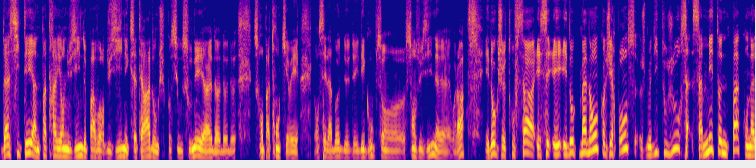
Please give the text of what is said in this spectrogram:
d'inciter à ne pas travailler en usine, de pas avoir d'usine, etc. Donc, je sais pas si vous vous souvenez hein, de, de, ce grand patron qui avait lancé la mode des groupes sans, sans usine, euh, voilà. Et donc, je trouve ça. Et, donc maintenant, quand j'y repense, je me dis toujours, ça, ça m'étonne pas qu'on a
